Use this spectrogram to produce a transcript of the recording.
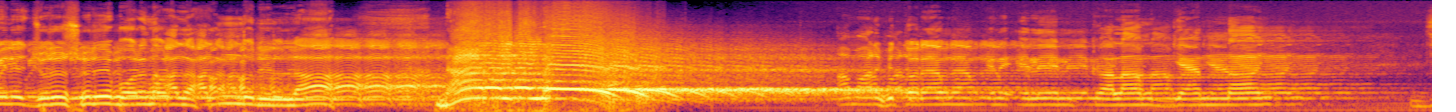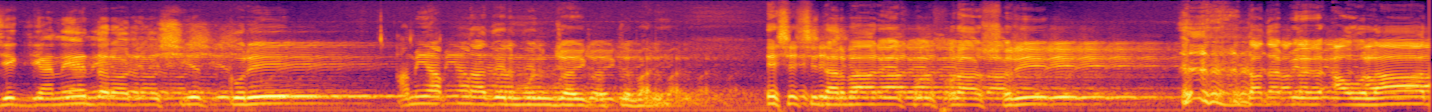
মিলে জোরে সোরে বলেন আলহামদুলিল্লাহ। আমার ভিতরে এলেম কালাম জ্ঞান নাই। যে জ্ঞানের দ্বারা নিষেধ করে আমি আপনাদের মন জয় করতে পারি। এসেছি দরবারে ফুরফুরা শরীর দাদা পীরের আওলাদ,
